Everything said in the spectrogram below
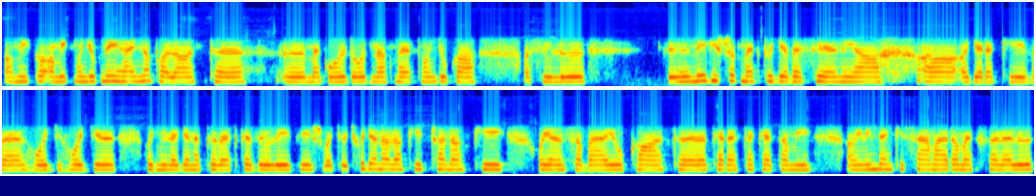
amik, amik mondjuk néhány nap alatt megoldódnak, mert mondjuk a, a szülő mégiscsak meg tudja beszélni a, a, a gyerekével, hogy, hogy, hogy mi legyen a következő lépés, vagy hogy hogyan alakítsanak ki olyan szabályokat, kereteket, ami, ami mindenki számára megfelelő.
